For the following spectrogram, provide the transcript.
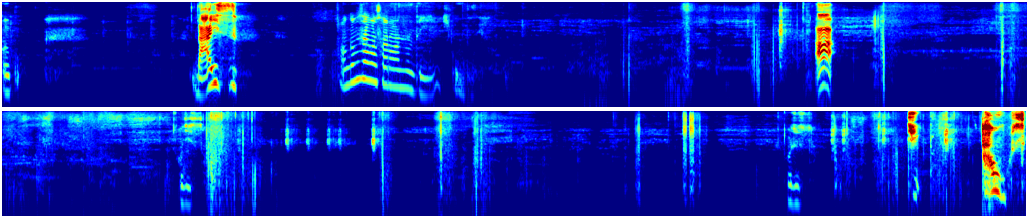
아이고. 나이스! 황금사과 사러 왔는데 이- 이거 뭐야? 아! 어딨어? 어딨어? 뒤! 아우! 씨.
